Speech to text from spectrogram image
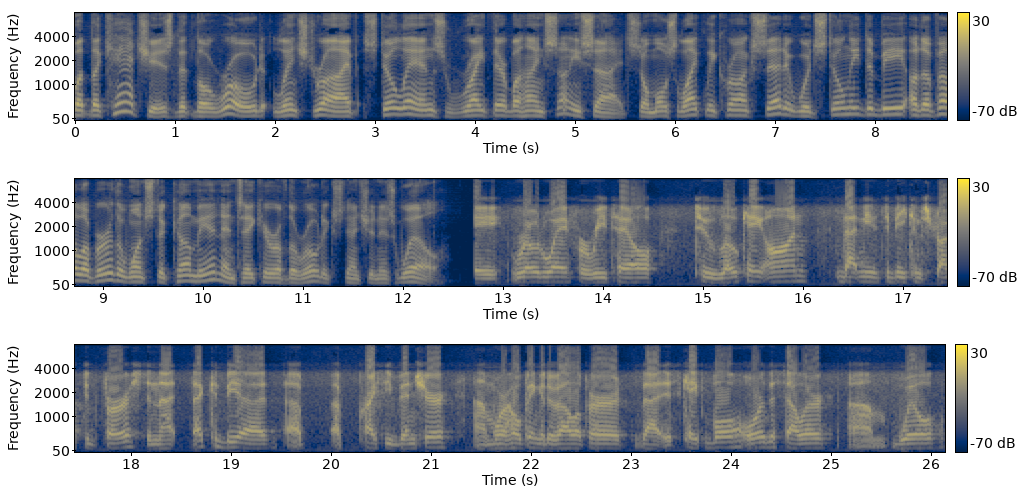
but the catch is that the road, Lynch Drive, still ends right there behind Sunnyside. So, most likely, Kronk said it would still need to be a developer that wants to come in and take care of the road extension as well. A roadway for retail to locate on that needs to be constructed first, and that, that could be a, a, a pricey venture. Um, we're hoping a developer that is capable or the seller um, will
